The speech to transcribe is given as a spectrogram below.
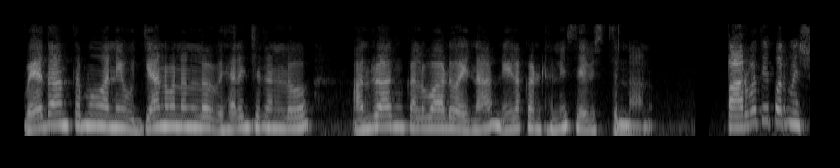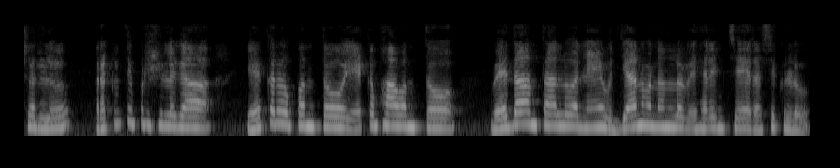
వేదాంతము అనే ఉద్యానవనంలో విహరించడంలో అనురాగం కలవాడు అయిన నీలకంఠుని సేవిస్తున్నాను. పార్వతీ పరమేశ్వరులు ప్రకృతి పురుషులుగా ఏకరూపంతో ఏకభావంతో వేదాంతాలు అనే ఉద్యానవనంలో విహరించే రసికులు.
